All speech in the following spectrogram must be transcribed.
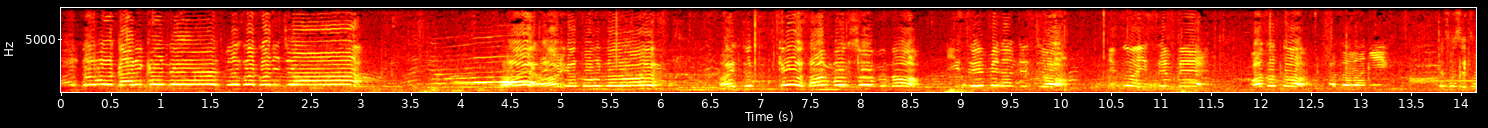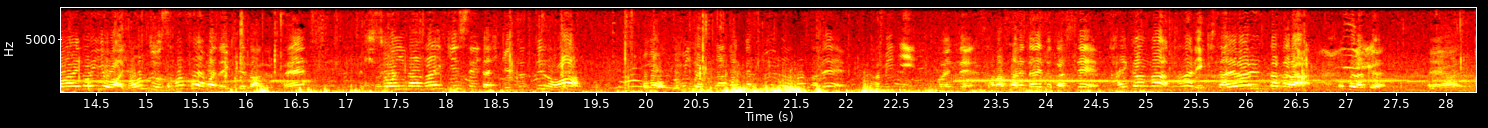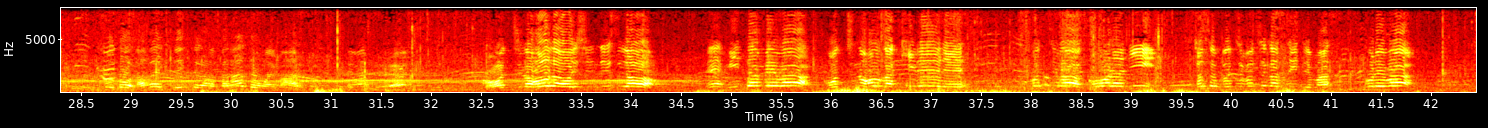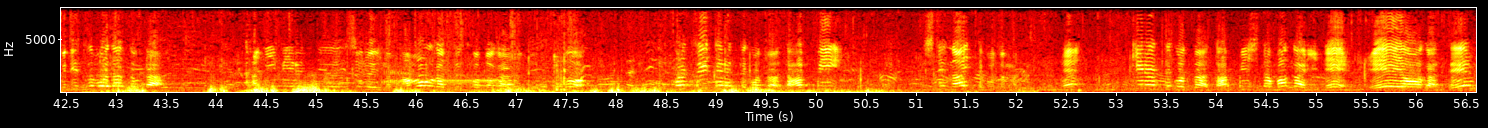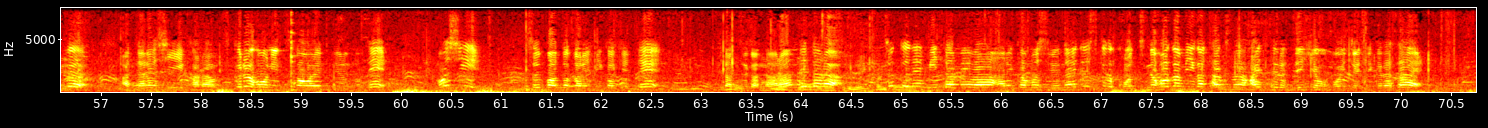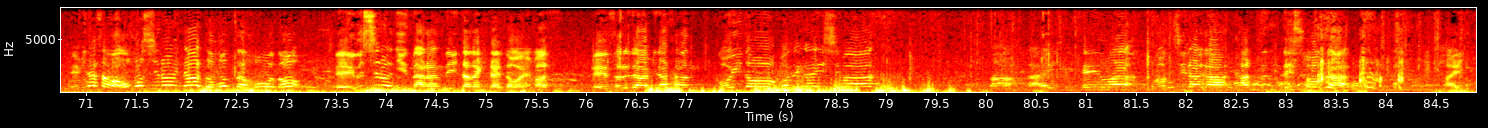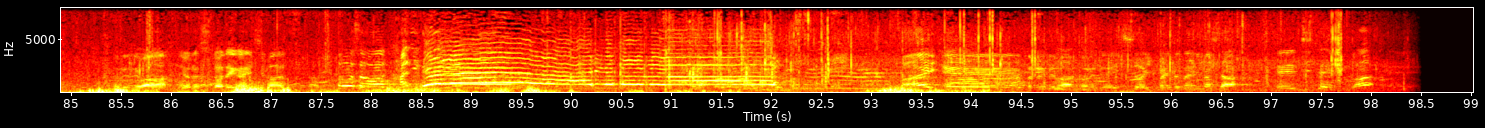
はいどうもガリくんです。皆さんこんにちは。はいありがとうございます。はい今日3本勝負の2戦目なんですよ。実は1戦目わざとあざらにそして隣のイオは43歳まで生きてたんですね。非常に長生きしていた秘訣っていうのはこの海とつながったプールの中で波にこうやってさらされたりとかして体幹がかなり鍛えられてたからおそらく、えー、相当長生きできてるのかなと思います知ってますこっちの方が美味しいんですよ。ね見た目はこっちの方が綺麗です。こっちは甲羅にちょっとブツブツがついてます。これはフジツボだとかカニビルっていう種類の卵がつくことがあるんですけどこれついてるってことは脱皮してないってことなんですよね。綺麗ってことは脱皮したばかりで栄養が全部新しい殻を作る方に使われているのでもしスーパーとかで見かけて2つが並んでたらちょっとね見た目はあれかもしれないですけどこっちの方が身がたくさん入ってる。ぜひ覚えておいてください。え皆さんは面白いなと思った方の、えー後ろに並んでいただきたいと思います、えーそれでは皆さんご移動お願いします。さあ第2戦はどちらが勝つんでしょうか。はい。はよろしくお願いします。当社はカニカありがとうございますはい、えー、それではこれで一生いっぱいとなりました、えー、次戦は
